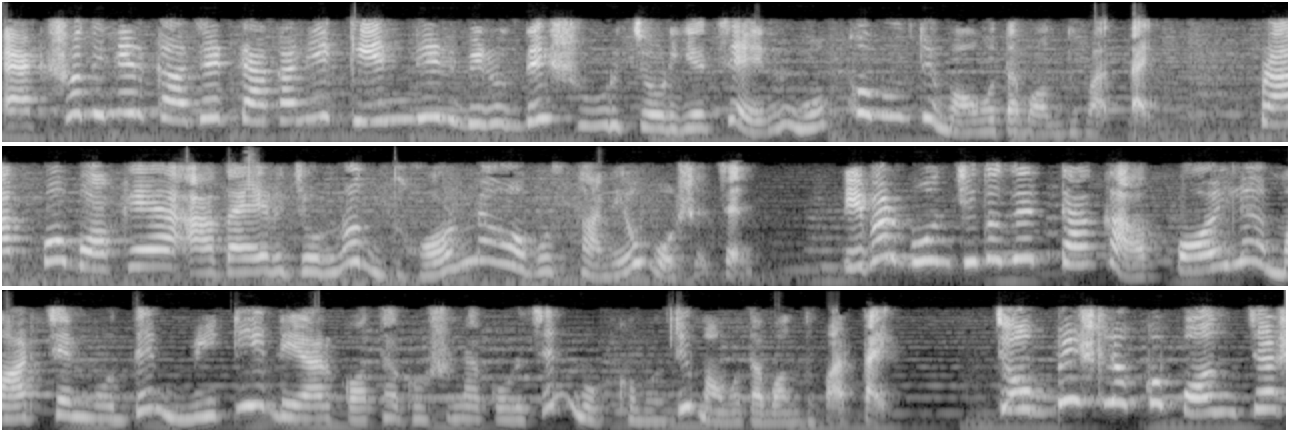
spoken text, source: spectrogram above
একশো দিনের কাজের টাকা নিয়ে কেন্দ্রের বিরুদ্ধে সুর চড়িয়েছেন মুখ্যমন্ত্রী মমতা বন্দ্যোপাধ্যায়। প্রাপ্য বকেয়া আদায়ের জন্য ধর্ণা অবস্থানেও বসেছেন। এবার বঞ্চিতদের টাকা পয়লা মার্চের মধ্যে মিটিয়ে দেওয়ার কথা ঘোষণা করেছেন মুখ্যমন্ত্রী মমতা বন্দ্যোপাধ্যায়। চব্বিশ লক্ষ পঞ্চাশ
